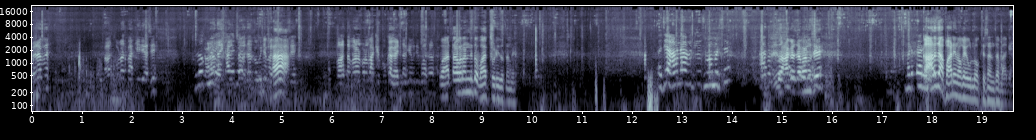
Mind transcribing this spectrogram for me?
બરાબર? થોડા જ બાકી રહ્યા છે. હા. વાતાવરણ પણ બાકી ભૂકા ગાડી નાખી. વાતાવરણની તો વાત છોડી દો તમે. હજી આવનાર વીડિયો જોવા મળશે. આગળ જવાનું છે. કાળજા પાડી નો એવું લોકેશન છે બાકી.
